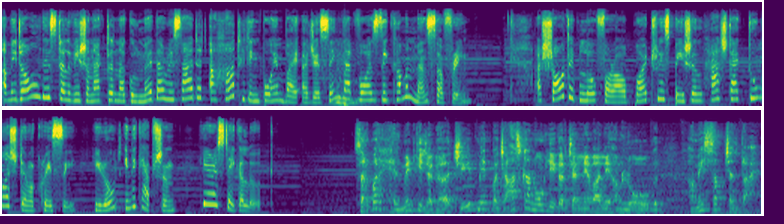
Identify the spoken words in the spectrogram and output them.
Amid all this, television actor Nakuul Mehta recited a heart-hitting poem by Ajay Singh that voiced the common man's suffering. A short epilogue for our poetry special hashtag Too Much Democracy, he wrote in the caption. Here's take a look. सर पर हेलमेट की जगह जेब में पचास का नोट लेकर चलने वाले हम लोग हमें सब चलता है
